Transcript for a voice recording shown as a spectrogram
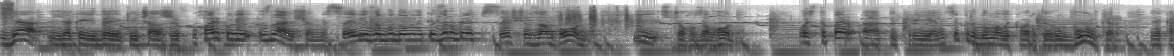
Я, який деякий час жив у Харкові, знаю, що місцеві забудовники зроблять все, що завгодно, і з чого завгодно. Ось тепер е, підприємці придумали квартиру бункер, яка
